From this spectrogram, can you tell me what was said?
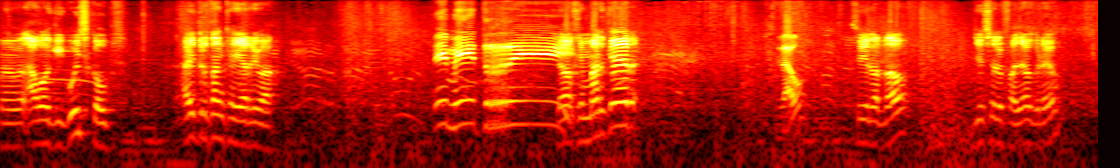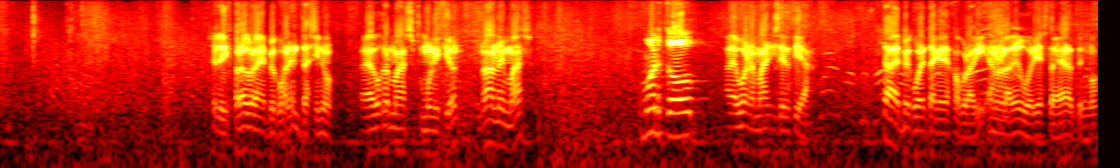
me hago aquí Quiscopes. Hay otro tanque ahí arriba. ¡Dimitri! Tengo Hitmarker. ¿Te he dado? Sí, lo has dado. Yo se lo he fallado, creo. Se le disparo con la MP40, si no. Voy a coger más munición. No, no hay más. Muerto. Vale, buena, más asistencia. Esta la MP40 que he dejado por aquí. Ah, no, la de Uber, ya está, ya la tengo.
